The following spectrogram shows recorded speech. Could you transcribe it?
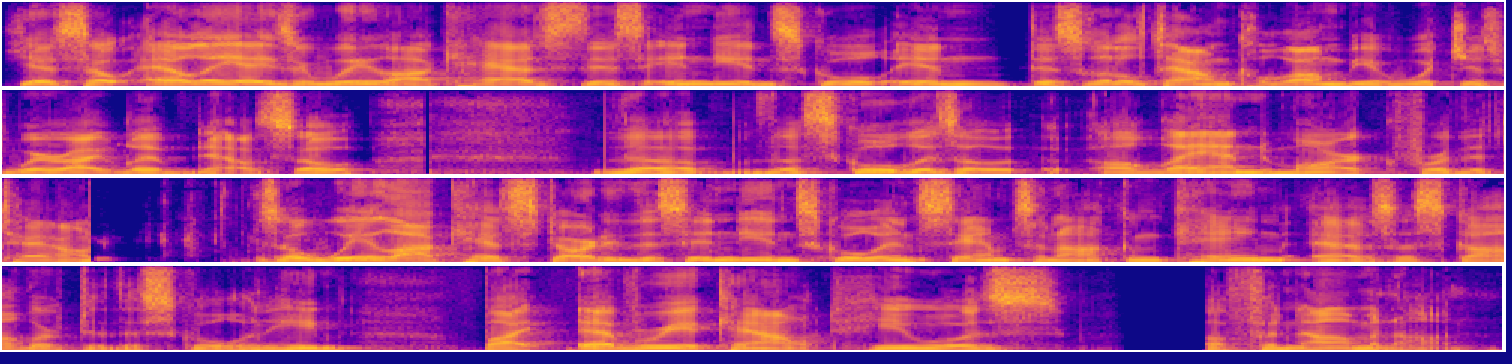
Yeah, so Eleazar Wheelock has this Indian school in this little town, Columbia, which is where I live now. So the the school is a, a landmark for the town. So Wheelock had started this Indian school, and Samson Occom came as a scholar to the school, and he, by every account, he was a phenomenon,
